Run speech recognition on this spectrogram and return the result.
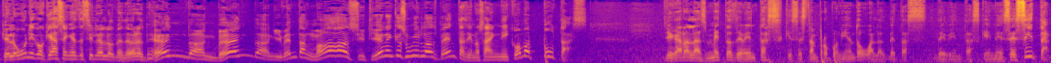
que lo único que hacen es decirle a los vendedores, vendan, vendan y vendan más y tienen que subir las ventas y no saben ni cómo putas llegar a las metas de ventas que se están proponiendo o a las metas de ventas que necesitan.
